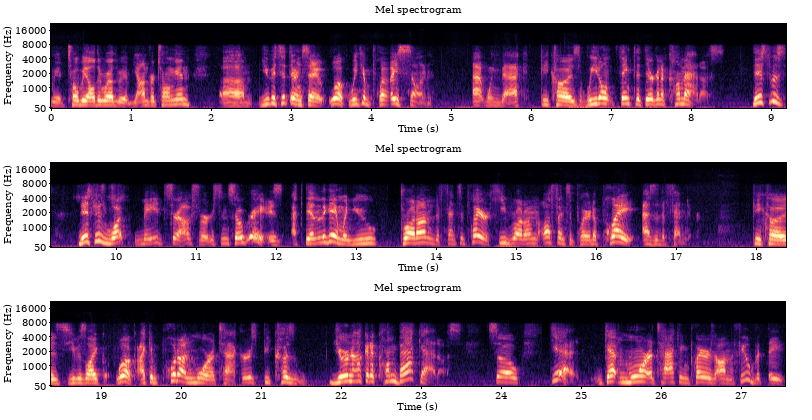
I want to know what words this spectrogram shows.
we have Toby Alderweireld, we have Jan Vertonghen. Um, you could sit there and say, look, we can play Son at wingback because we don't think that they're going to come at us. This was this was what made Sir Alex Ferguson so great. Is at the end of the game when you brought on a defensive player, he brought on an offensive player to play as a defender because he was like, look, I can put on more attackers because you're not going to come back at us. So, yeah, get more attacking players on the field, but they,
